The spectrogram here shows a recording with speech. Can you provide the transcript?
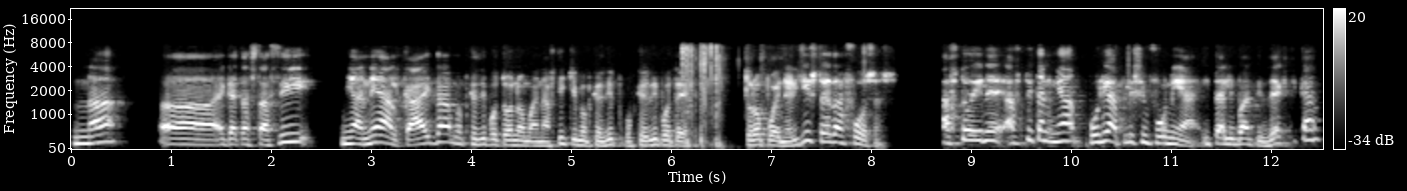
να εγκατασταθεί μια νέα Αλκάιντα, με οποιοδήποτε όνομα είναι αυτή και με οποιοδήποτε, οποιοδήποτε τρόπο ενεργεί στο έδαφό σας. Αυτό, αυτό ήταν μια πολύ απλή συμφωνία. Οι Ταλιμπάν τη δέχτηκαν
